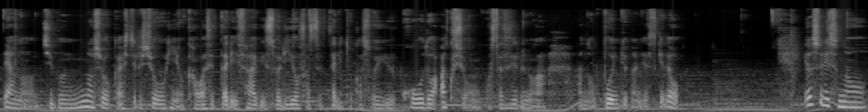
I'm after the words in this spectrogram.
であの自分の紹介している商品を買わせたりサービスを利用させたりとかそういう行動アクションをさせるのがあのポイントなんですけど要するにその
